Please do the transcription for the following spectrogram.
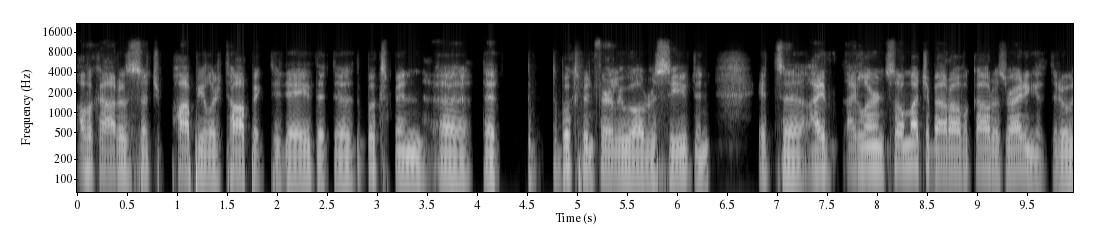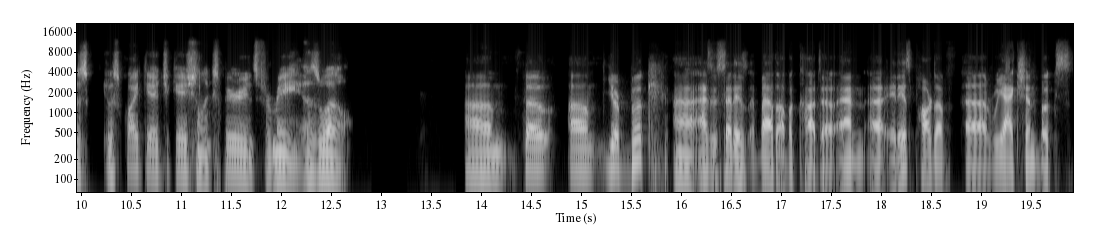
avocados is such a popular topic today that the, the book's been uh, that the, the, book's been fairly well received. And it's uh, I, I learned so much about avocados writing it that it was it was quite the educational experience for me as well. Um, so um, your book uh, as you said is about avocado and uh, it is part of uh, Reaktion books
